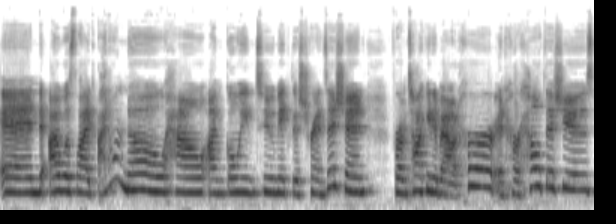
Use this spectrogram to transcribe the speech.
And I was like, I don't know how I'm going to make this transition from talking about her and her health issues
